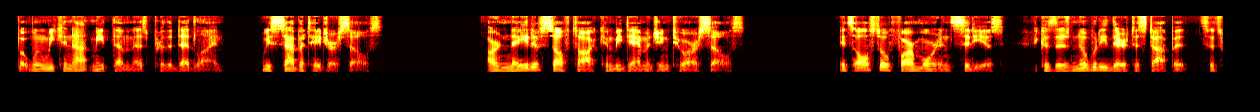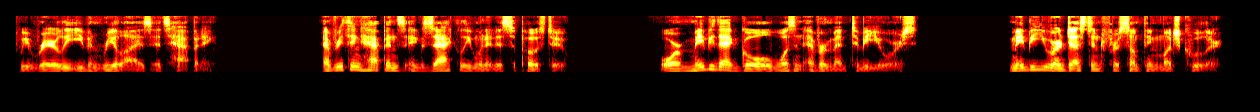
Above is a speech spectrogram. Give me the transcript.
but when we cannot meet them as per the deadline, we sabotage ourselves. Our negative self-talk can be damaging to ourselves. It's also far more insidious because there's nobody there to stop it since we rarely even realize it's happening. Everything happens exactly when it is supposed to. Or maybe that goal wasn't ever meant to be yours. Maybe you are destined for something much cooler.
